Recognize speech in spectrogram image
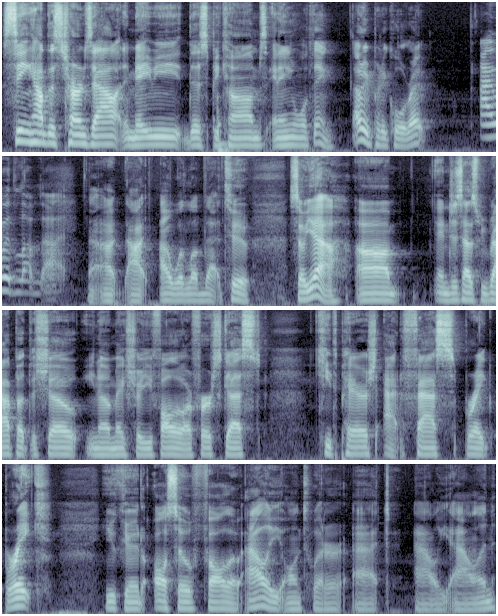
seeing how this turns out, and maybe this becomes an annual thing. That'd be pretty cool, right? I would love that. I, I, I would love that too. So yeah, um, and just as we wrap up the show, you know, make sure you follow our first guest, Keith Parrish at Fast Break Break. You could also follow Allie on Twitter at Allie Allen.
